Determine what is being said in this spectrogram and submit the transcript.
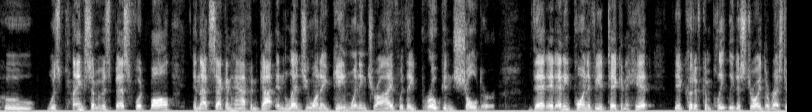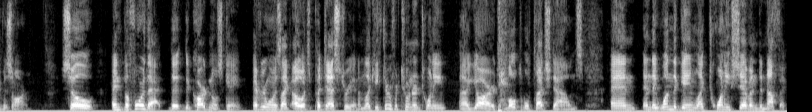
who was playing some of his best football in that second half and got and led you on a game-winning drive with a broken shoulder. That at any point, if he had taken a hit, it could have completely destroyed the rest of his arm. So, and before that, the the Cardinals game, everyone was like, "Oh, it's pedestrian." I'm like, he threw for 220 uh, yards, multiple touchdowns, and and they won the game like 27 to nothing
